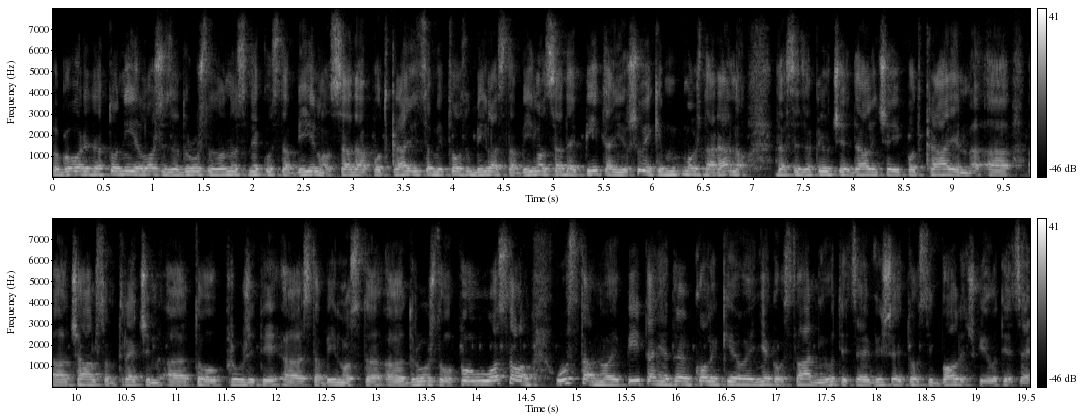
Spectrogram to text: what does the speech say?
govore da to nije loše za društvo društvo donosi neku stabilnost. Sada pod kraljicom je to bila stabilnost, sada je pitanje, još uvijek je možda rano da se zaključuje da li će i pod kraljem Charlesom III to pružiti stabilnost društvu. U ostalom, ustavno je pitanje da koliko je ovaj njegov stvarni utjecaj, više je to simbolički utjecaj.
